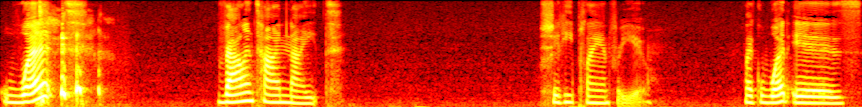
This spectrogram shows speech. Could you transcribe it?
What Valentine night should he plan for you? Like, what is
